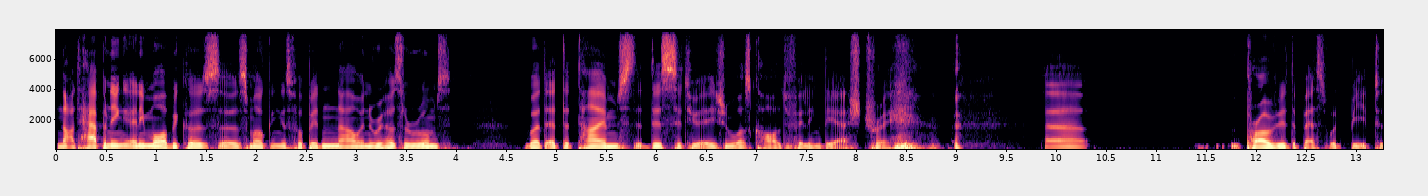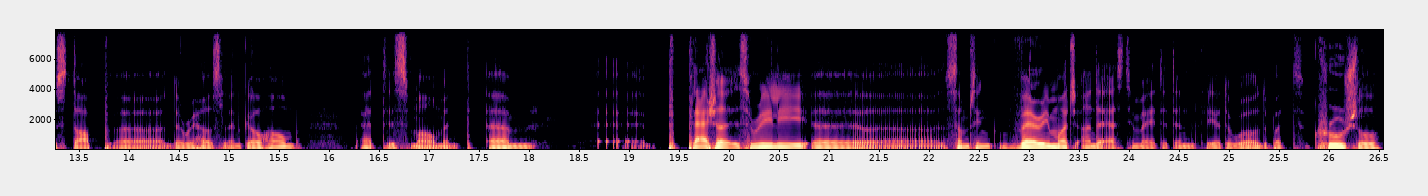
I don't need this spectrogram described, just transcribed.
not happening anymore because uh, smoking is forbidden now in rehearsal rooms. But at the times, this situation was called filling the ashtray. Uh, probably the best would be to stop uh, the rehearsal and go home at this moment. Um, pleasure is really uh, something very much underestimated in the theater world, but crucial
